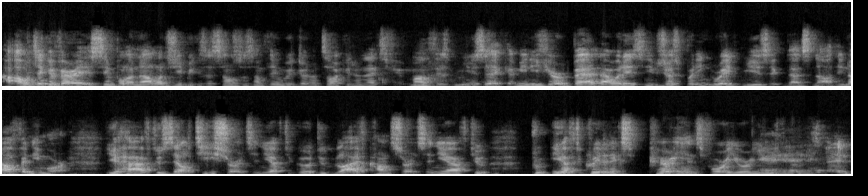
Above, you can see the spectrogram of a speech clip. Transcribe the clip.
I will take a very simple analogy because it's also something we're going to talk in the next few months is music. I mean, if you're a band nowadays and you're just putting great music, that's not enough anymore. You have to sell T-shirts and you have to go do live concerts and you have to you have to create an experience for your users. And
